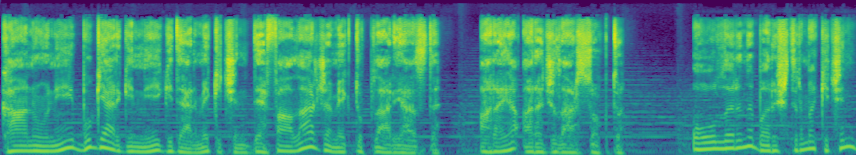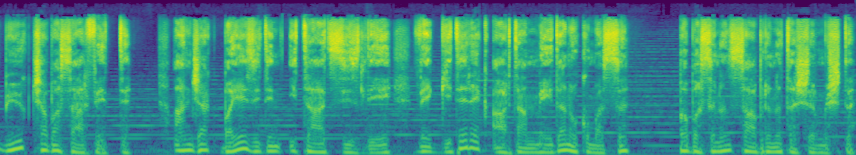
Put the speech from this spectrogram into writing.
Kanuni bu gerginliği gidermek için defalarca mektuplar yazdı. Araya aracılar soktu. Oğullarını barıştırmak için büyük çaba sarf etti. Ancak Bayezid'in itaatsizliği ve giderek artan meydan okuması babasının sabrını taşırmıştı.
